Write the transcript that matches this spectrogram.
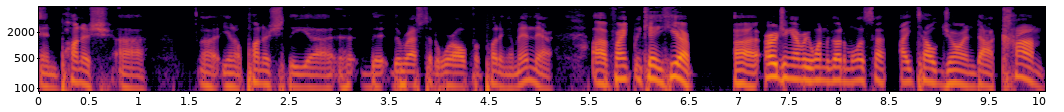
and punish. you know, punish the, the the rest of the world for putting him in there. Frank MacKay here uh, urging everyone to go to melissaiteldjurin.com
